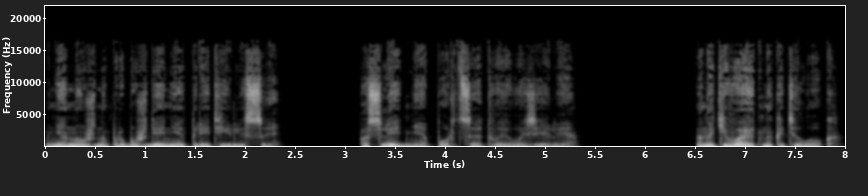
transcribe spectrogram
Мне нужно пробуждение третьей лисы. Последняя порция твоего зелья. Она кивает на котелок.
